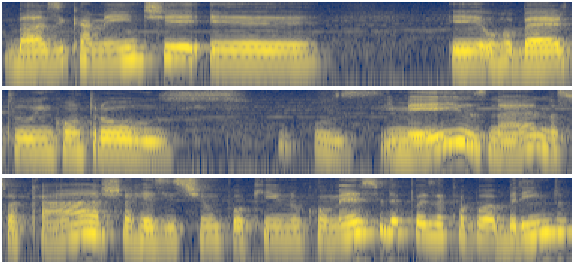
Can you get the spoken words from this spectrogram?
basicamente é, é, o Roberto encontrou os os e-mails né, na sua caixa, resistiu um pouquinho no começo e depois acabou abrindo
